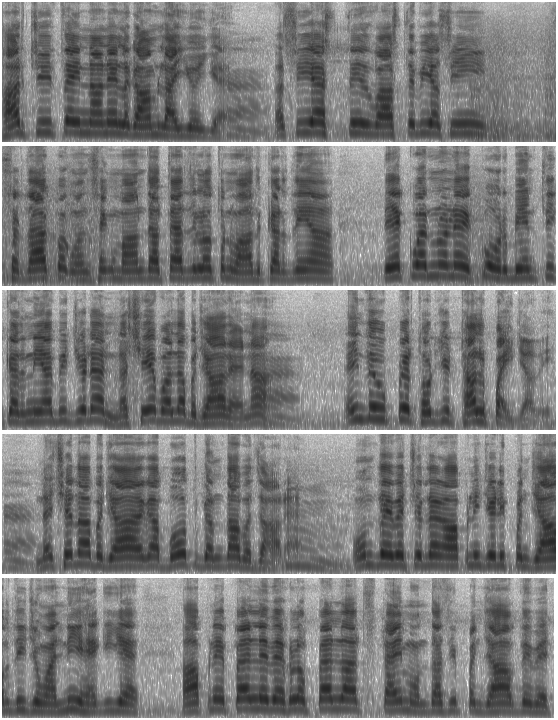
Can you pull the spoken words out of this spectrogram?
ਹਰ ਚੀਜ਼ ਤੇ ਇਹਨਾਂ ਨੇ ਲਗਾਮ ਲਾਈ ਹੋਈ ਹੈ। ਅਸੀਂ ਇਸ ਤੇ ਵਾਸਤੇ ਵੀ ਅਸੀਂ ਸਰਦਾਰ ਭਗਵੰਤ ਸਿੰਘ ਮਾਨ ਦਾ ਤਹਿ ਦਿਲੋਂ ਧੰਨਵਾਦ ਕਰਦੇ ਹਾਂ। ਤੇ ਇੱਕ ਵਾਰ ਉਹਨਾਂ ਨੇ ਇੱਕ ਹੋਰ ਬੇਨਤੀ ਕਰਨੀ ਆ ਵੀ ਜਿਹੜਾ ਨਸ਼ੇ ਵਾਲਾ ਬਾਜ਼ਾਰ ਹੈ ਨਾ ਇਹਦੇ ਉੱਪਰ ਥੋੜੀ ਜਿਹੀ ਠੱਲ ਪਾਈ ਜਾਵੇ। ਨਸ਼ੇ ਦਾ ਬਾਜ਼ਾਰ ਹੈਗਾ ਬਹੁਤ ਗੰਦਾ ਬਾਜ਼ਾਰ ਹੈ। ਉਹਦੇ ਵਿੱਚ ਆਪਣੀ ਜਿਹੜੀ ਪੰਜਾਬ ਦੀ ਜਵਾਨੀ ਹੈਗੀ ਹੈ ਆਪਣੇ ਪਹਿਲੇ ਵੇਖ ਲਓ ਪਹਿਲਾ ਟਾਈਮ ਹੁੰਦਾ ਸੀ ਪੰਜਾਬ ਦੇ ਵਿੱਚ।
